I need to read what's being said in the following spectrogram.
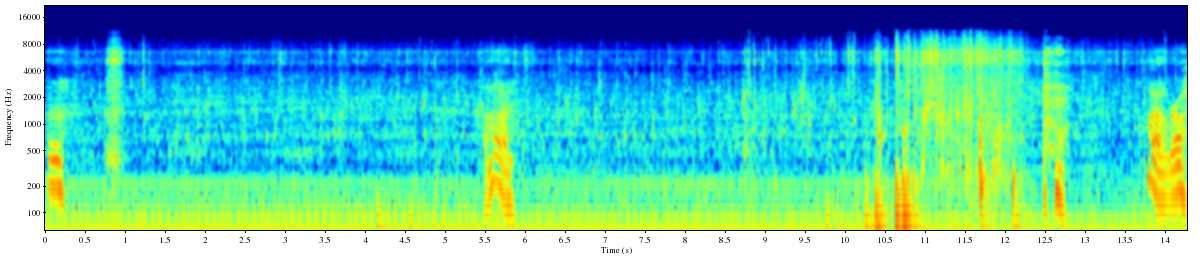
Hmm. Come on. Come on, girl.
